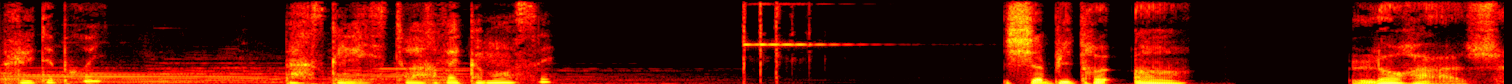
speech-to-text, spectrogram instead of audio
plus de bruit, parce que l'histoire va commencer. Chapitre 1 L'orage.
